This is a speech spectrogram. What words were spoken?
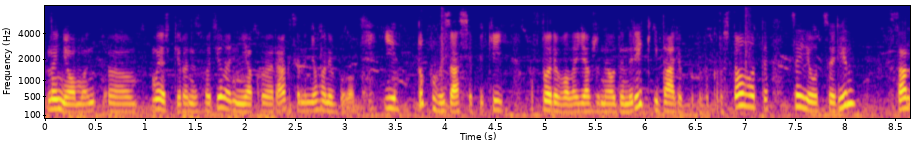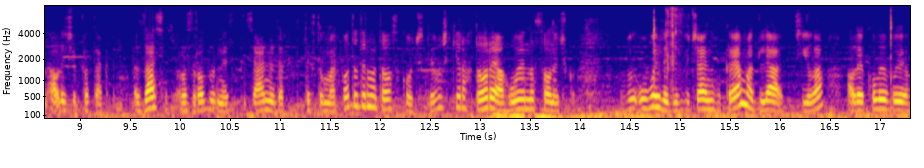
на ньому е, моя шкіра не згоділа, ніякої реакції на нього не було. І топовий засіб, який повторювала я вже не один рік і далі буду використовувати, це є оцерін Sun Allergy Protect. Засіб розроблений спеціально для тих, хто має фотодерматоз, кочетива шкіра, хто реагує на сонечко. У вигляді звичайного крема для тіла, але коли ви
